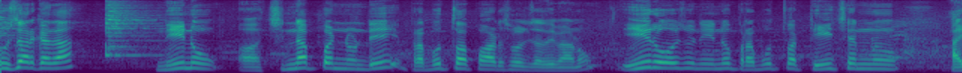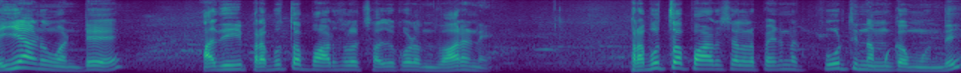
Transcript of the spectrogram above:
చూశారు కదా? నేను చిన్నప్పటి నుండి ప్రభుత్వ పాఠశాల చదివాను. ఈరోజు నేను ప్రభుత్వ టీచర్ను అయ్యాను అంటే అది ప్రభుత్వ పాఠశాల చదువుకోవడం ద్వారానే. ప్రభుత్వ పాఠశాలపైన నాకు పూర్తి నమ్మకం ఉంది.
